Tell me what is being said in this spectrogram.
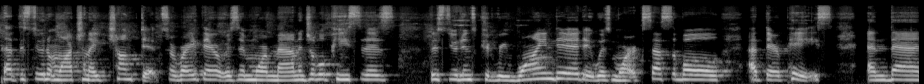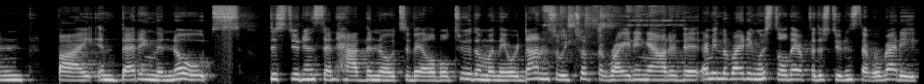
that the student watched and I chunked it. So right there, it was in more manageable pieces. The students could rewind it. It was more accessible at their pace. And then by embedding the notes, the students then had the notes available to them when they were done. So we took the writing out of it. I mean, the writing was still there for the students that were ready.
